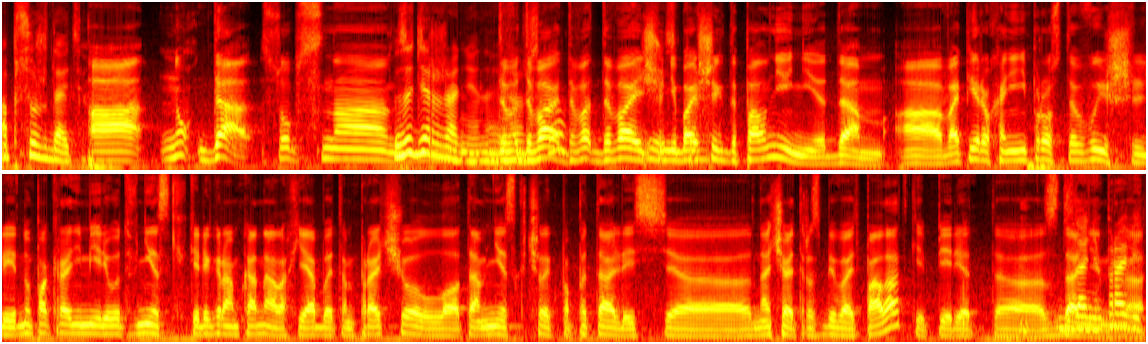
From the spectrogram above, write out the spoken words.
обсуждать? А, ну да, собственно... Задержание, наверное. Два, два, два еще есть. небольших дополнения дам. А, во-первых, они не просто вышли, ну, по крайней мере, вот в нескольких телеграм-каналах я об этом прочел, там несколько человек попытались э, начать разбивать палатки перед э, зданием Здание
